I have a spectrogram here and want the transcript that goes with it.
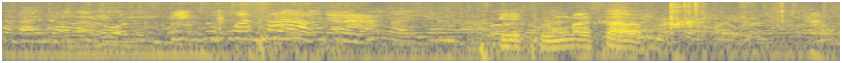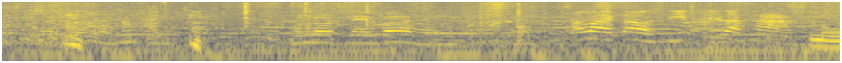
อันนั้นโลนึงปีกถุงละเศร้ามันรถในบ้านนี่อร่อยเก่าซิปนี่แหละค่ะ หนู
